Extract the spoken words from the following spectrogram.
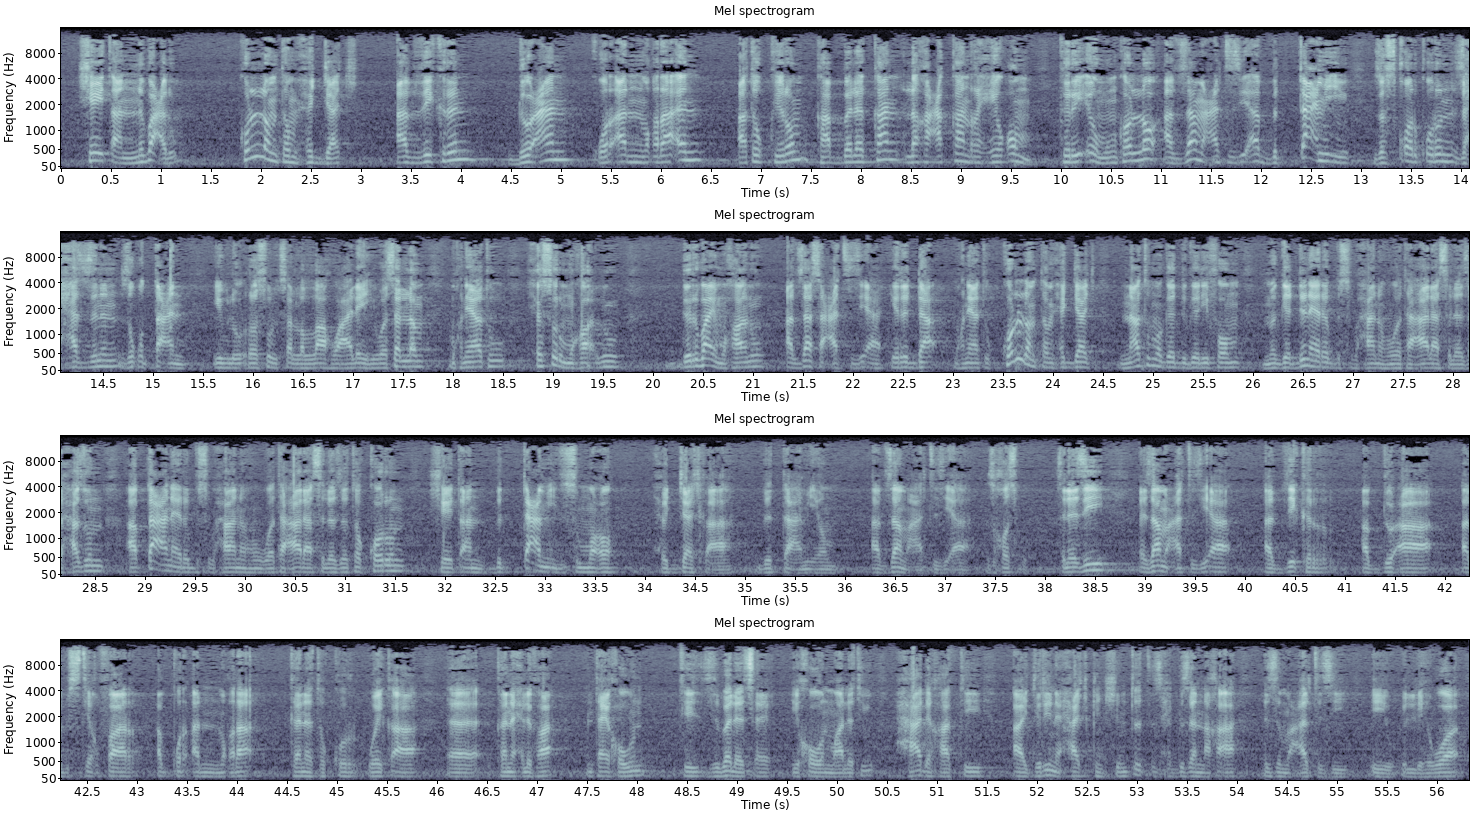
ሸይጣን ንባዕሉ ኩሎም እቶም ሑጃጅ ኣብ ዚክርን ዱዓን ቁርኣን ምቕራእን ኣተኲሮም ካብ በለካን ለኽዓካን ርሒቖም ክርእዮም እንከሎ ኣብዛ መዓልቲ እዚኣ ብጣዕሚ እዩ ዘስቆርቁርን ዝሓዝንን ዝቑጣዕን ይብሉ ረሱል ሰለላሁ ዓለይሂ ወሰለም ምኽንያቱ ሕሱር ምዃኑ ድርባይ ምዃኑ ኣብዛ ሰዓት እዚኣ ይርዳእ ምኽንያቱ ኩሎም እቶም ሑጃጅ ናቱ መገዲ ገዲፎም መገዲ ናይ ረቢ ሱብሓነሁ ወተዓላ ስለዝሓዙን ኣብ ጣዓ ናይ ረቢ ሱብሓነሁ ወተዓላ ስለ ዘተኮሩን ሸይጣን ብጣዕሚ እዩ ዝስምዖ ሑጃጅ ከኣ ብጣዕሚ እዮም ኣብዛ መዓልቲ እዚኣ ዝኸስቡ ስለዚ እዛ መዓልቲ እዚኣ ኣብ ዚክር ኣብ ዱዓ ኣብ እስቲግፋር ኣብ ቁርኣን ምቕራእ ከነተኩር ወይ ከኣ ከነሕልፋ እንታይ ይኸውን እቲ ዝበለጸ ይኸውን ማለት እዩ ሓደ ካብቲ ኣጅሪ ናይ ሓጅ ክንሽምጥጥ ዝሕግዘና ከኣ እዚ መዓልቲ እዚ እዩ እሊህወ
